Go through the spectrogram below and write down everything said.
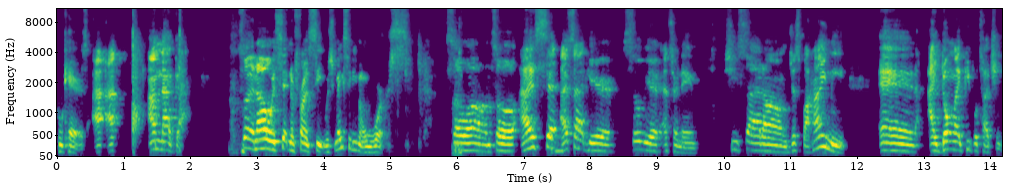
Who cares? I, I I'm that guy. So and I always sit in the front seat, which makes it even worse. So um so I sat I sat here, Sylvia, that's her name. She sat um just behind me, and I don't like people touching,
